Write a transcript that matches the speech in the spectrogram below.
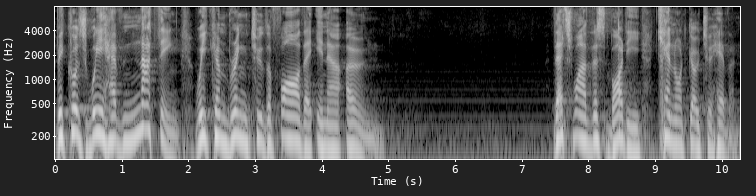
Because we have nothing we can bring to the Father in our own. That's why this body cannot go to heaven,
